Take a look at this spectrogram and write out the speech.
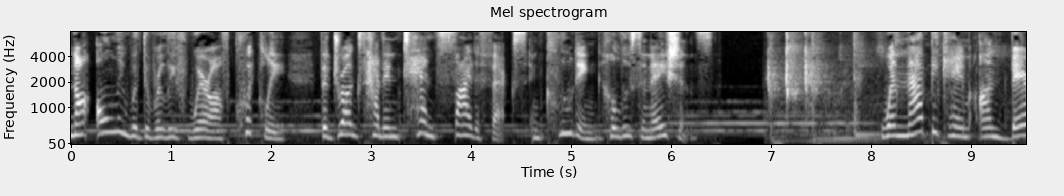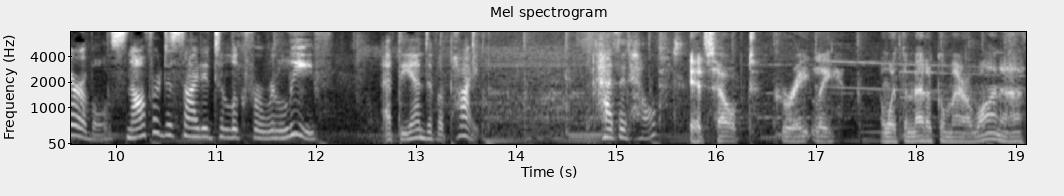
Not only would the relief wear off quickly, the drugs had intense side effects, including hallucinations. When that became unbearable, Snoffer decided to look for relief at the end of a pipe. Has it helped? It's helped greatly. And with the medical marijuana,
